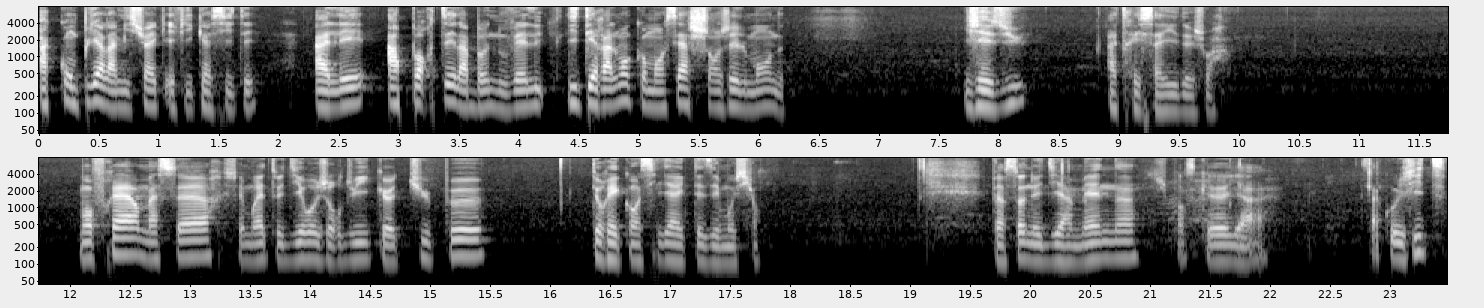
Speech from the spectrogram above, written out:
accomplir la mission avec efficacité, aller apporter la bonne nouvelle, littéralement commencer à changer le monde, Jésus a tressailli de joie. Mon frère, ma sœur, j'aimerais te dire aujourd'hui que tu peux te réconcilier avec tes émotions. Personne ne dit Amen. Je pense que y a, ça cogite.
